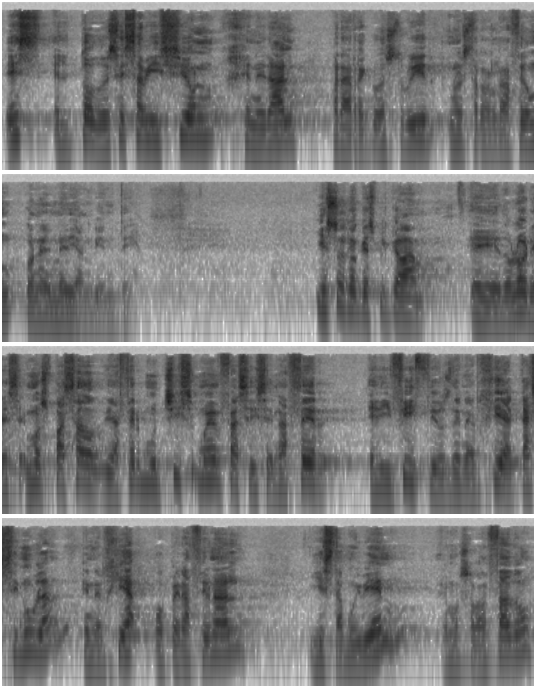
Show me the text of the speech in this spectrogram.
Es el todo, es esa visión general para reconstruir nuestra relación con el medio ambiente. Y esto es lo que explicaba eh, Dolores. Hemos pasado de hacer muchísimo énfasis en hacer edificios de energía casi nula, energía operacional, y está muy bien, hemos avanzado,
